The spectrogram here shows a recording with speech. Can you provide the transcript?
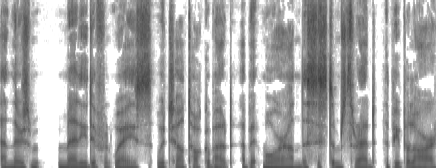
and there's many different ways, which I'll talk about a bit more on the systems thread that people are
